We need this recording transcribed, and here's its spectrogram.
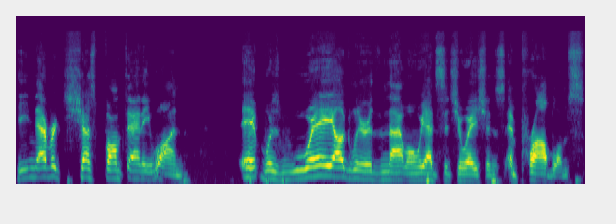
He never chest bumped anyone. It was way uglier than that when we had situations and problems.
